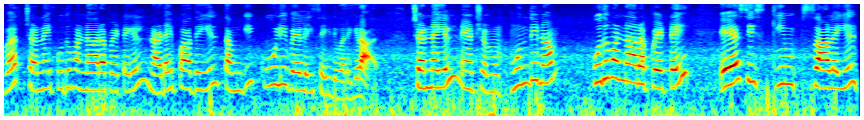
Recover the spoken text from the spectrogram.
இவர் சென்னை புதுவண்ணாரப்பேட்டையில் நடைபாதையில் தங்கி கூலி வேலை செய்து வருகிறார். சென்னையில் நேற்று முன்தினம் புதுவண்ணாரப்பேட்டை ஏசி ஸ்கீம் சாலையில்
